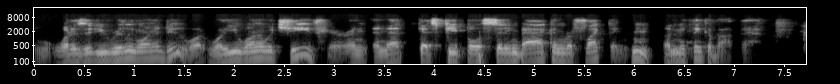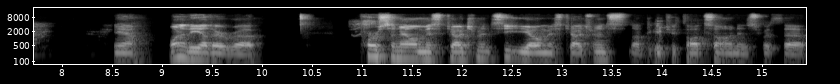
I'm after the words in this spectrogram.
what is it you really want to do? What what do you want to achieve here? And and that gets people sitting back and reflecting. Hmm, let me think about that. Yeah, one of the other uh, personnel misjudgments, CEO misjudgments. Love to get your thoughts on is with a,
